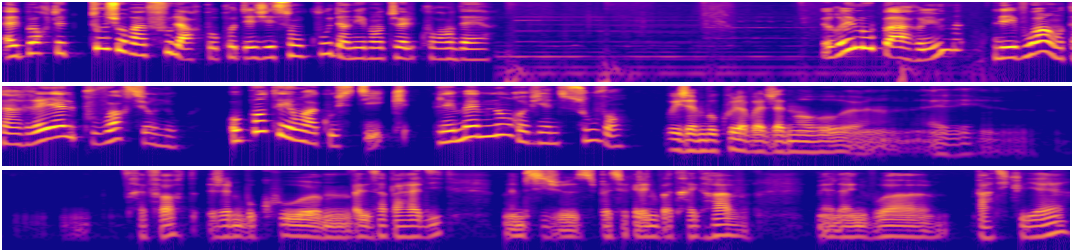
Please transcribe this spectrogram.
Elle porte toujours un foulard pour protéger son cou d'un éventuel courant d'air. Rhume ou pas rhume, les voix ont un réel pouvoir sur nous. Au panthéon acoustique, les mêmes noms reviennent souvent. Oui, j'aime beaucoup la voix de Jeanne Moreau. Euh, elle est très forte. J'aime beaucoup euh, Vanessa Paradis, même si je ne suis pas sûre qu'elle ait une voix très grave, mais elle a une voix particulière.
